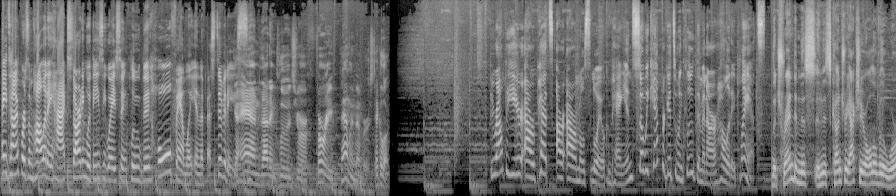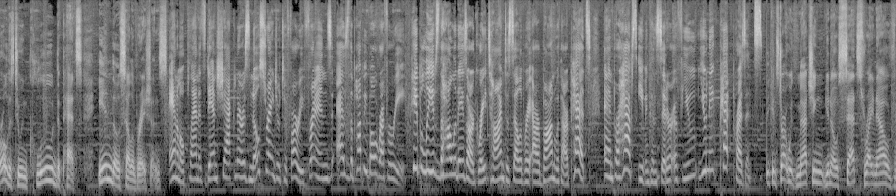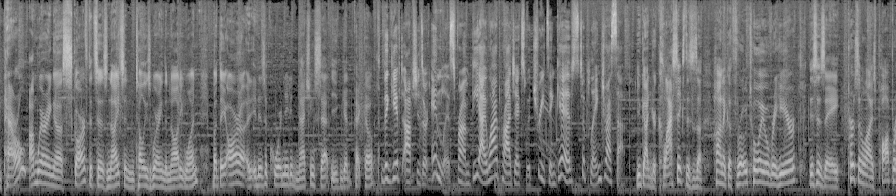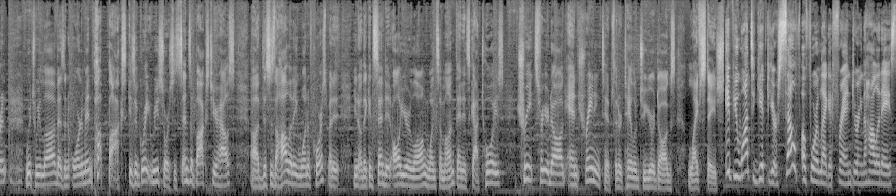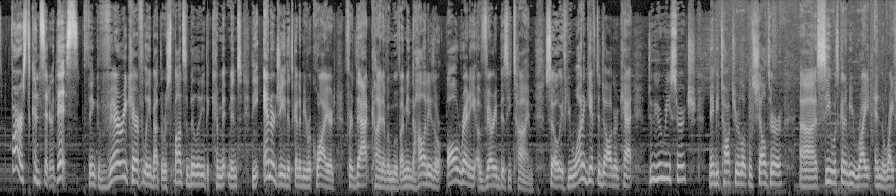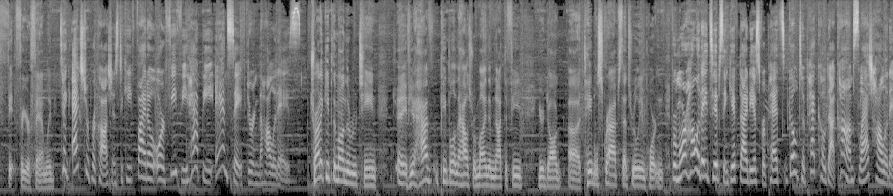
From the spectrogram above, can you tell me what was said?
Hey, time for some holiday hacks, starting with easy ways to include the whole family in the festivities. Yeah, and that includes your furry family members. Take a look. Throughout the year, our pets are our most loyal companions, so we can't forget to include them in our holiday plans. The trend in this in this country, actually all over the world, is to include the pets in those celebrations. Animal Planet's Dan Schachner is no stranger to furry friends as the Puppy Bowl referee. He believes the holidays are a great time to celebrate our bond with our pets and perhaps even consider a few unique pet presents. You can start with matching, you know, sets right now of apparel. I'm wearing a scarf that says nice and Tully's wearing the naughty one one, but they are, a, it is a coordinated matching set that you can get at Petco. The gift options are endless from DIY projects with treats and gifts to playing dress up. You've got your classics. This is a Hanukkah throw toy over here. This is a personalized paw print, which we love as an ornament. Pup Box is a great resource. It sends a box to your house. Uh, this is the holiday one, of course, but it, you know, they can send it all year long, once a month, and it's got toys, treats for your dog, and training tips that are tailored to your dog's life stage. If you want to gift yourself a four legged friend during the holidays, first consider this. Think very carefully about the responsibility, the commitment, the energy that's going to be required for that kind of a move. I mean, the holidays are already a very busy time. So if you want to gift a dog or cat, do your research, maybe talk to your local shelter, uh, see what's going to be right and the right fit for your family. Take extra precautions to keep Fido or Fifi happy and safe during the holidays. Try to keep them on the routine. If you have people in the house, remind them not to feed your dog uh, table scraps. That's really important. For more holiday tips and gift ideas for pets, go to petco.com/holiday.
